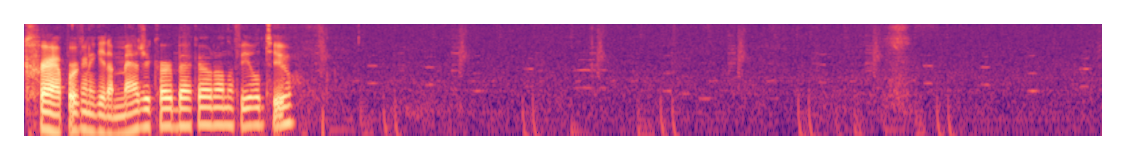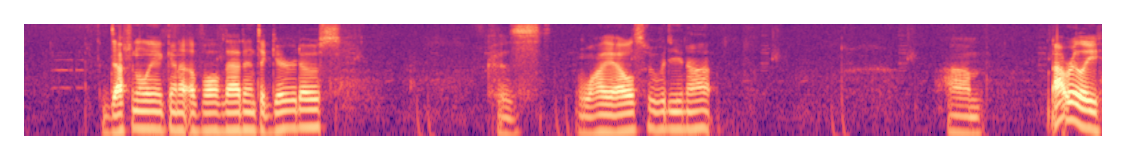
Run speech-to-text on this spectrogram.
Crap, we're going to get a Magikarp back out on the field too. Definitely going to evolve that into Gyarados. Because Why else would you not? Um, not really.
